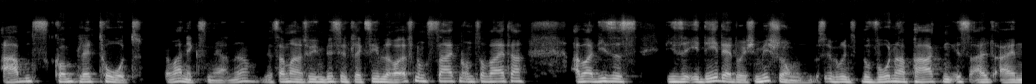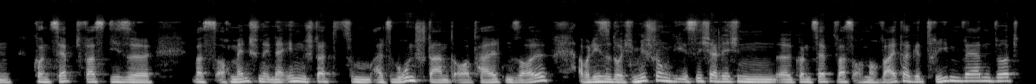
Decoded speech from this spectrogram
abends komplett tot. Da war nichts mehr. Ne? Jetzt haben wir natürlich ein bisschen flexiblere Öffnungszeiten und so weiter. Aber dieses, diese Idee der Durchmischung, das übrigens Bewohnerparken ist halt ein Konzept, was diese was auch Menschen in der Innenstadt zum, als Wohnstandort halten soll. Aber diese Durchmischung, die ist sicherlich ein äh, Konzept, was auch noch weiter getrieben werden wird.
